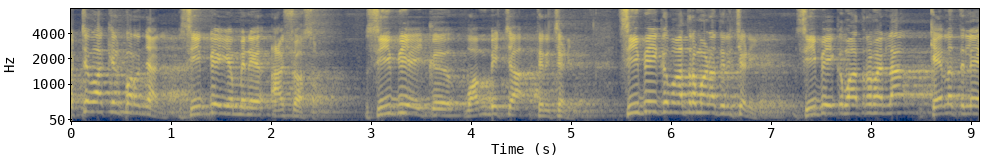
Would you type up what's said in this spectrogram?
ഒറ്റവാക്കിൽ പറഞ്ഞാൽ സി പി ഐ എമ്മിന് ആശ്വാസം. സി ബി ഐക്ക് വമ്പിച്ച തിരിച്ചടി. സി ബി ഐക്ക് മാത്രമാണ് തിരിച്ചടി. സി ബി ഐക്ക് മാത്രമല്ല കേരളത്തിലെ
